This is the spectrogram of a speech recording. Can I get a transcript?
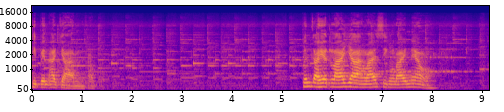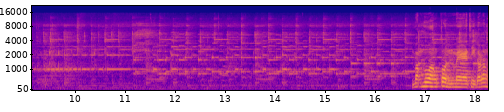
ที่เป็นอาจารย์ครับ เพิ่นก็เฮ็ดหลายอย่างหลายสิ่งหลายแนว มักม่วงต้นแม่ที่กำลัง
